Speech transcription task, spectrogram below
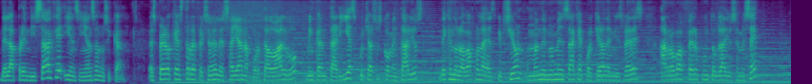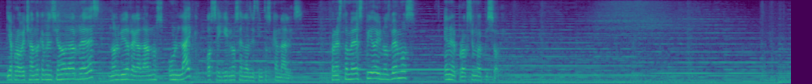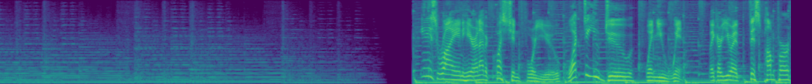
del aprendizaje y enseñanza musical. Espero que estas reflexiones les hayan aportado algo. Me encantaría escuchar sus comentarios. Déjenmelo abajo en la descripción o mándenme un mensaje a cualquiera de mis redes fer.gladiusmc. Y aprovechando que menciono las redes, no olvides regalarnos un like o seguirnos en los distintos canales. Con esto me despido y nos vemos en el próximo episodio. It is Ryan here, and I have a question for you. What do you do when you win? Like, are you a fist pumper?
